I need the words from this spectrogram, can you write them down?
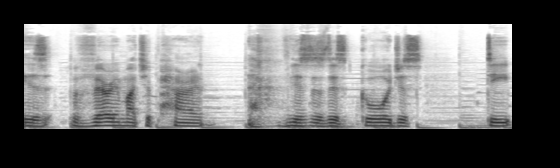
is very much apparent. this is this gorgeous, deep,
